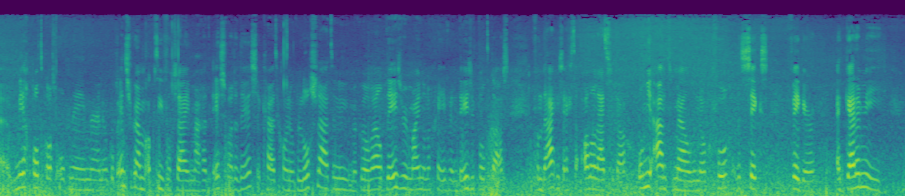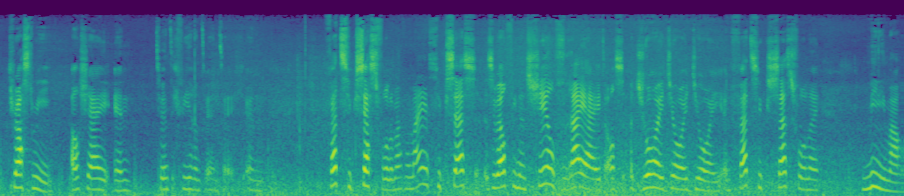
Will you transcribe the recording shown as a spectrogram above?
uh, meer podcasts opnemen en ook op Instagram actiever zijn. Maar het is wat het is. Ik ga het gewoon ook loslaten nu. Maar ik wil wel deze reminder nog geven in deze podcast. Vandaag is echt de allerlaatste dag om je aan te melden nog voor de Six Figure Academy. Trust me, als jij in 2024 een vet succesvolle. Maar voor mij is succes zowel financieel vrijheid als joy, joy, joy. Een vet succesvolle, minimaal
